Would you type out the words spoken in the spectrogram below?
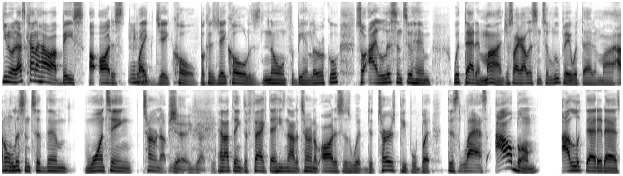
You know, that's kind of how I base an artist Mm-hmm. like J. Cole because J. Cole is known for being lyrical. So I listen to him with that in mind, just like I listen to Lupe with that in mind. I don't listen to them wanting turn up shit. Mm-hmm. Yeah, exactly. And I think the fact that he's not a turn up artist is what deters people. But this last album, I looked at it as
